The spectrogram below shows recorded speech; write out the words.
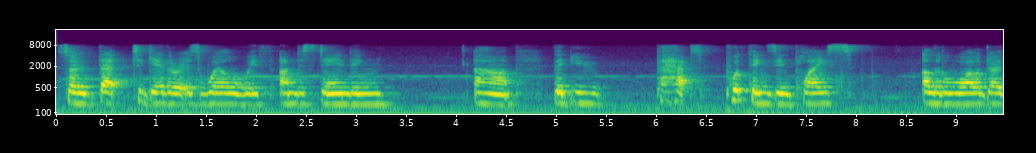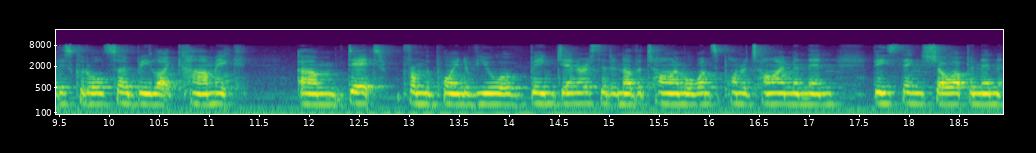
so that together as well with understanding uh, that you perhaps put things in place a little while ago. This could also be like karmic um, debt from the point of view of being generous at another time or once upon a time, and then these things show up, and then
